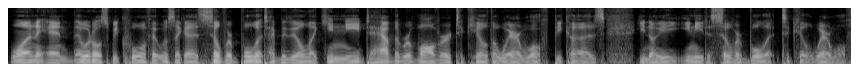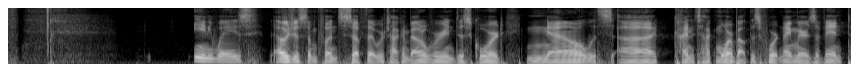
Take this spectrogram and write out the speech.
one. And that would also be cool if it was like a silver bullet type of deal. Like you need to have the revolver to kill the werewolf because you know you, you need a silver bullet to kill a werewolf. Anyways that was just some fun stuff that we're talking about over in discord. Now let's uh kind of talk more about this fortnitemares event.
